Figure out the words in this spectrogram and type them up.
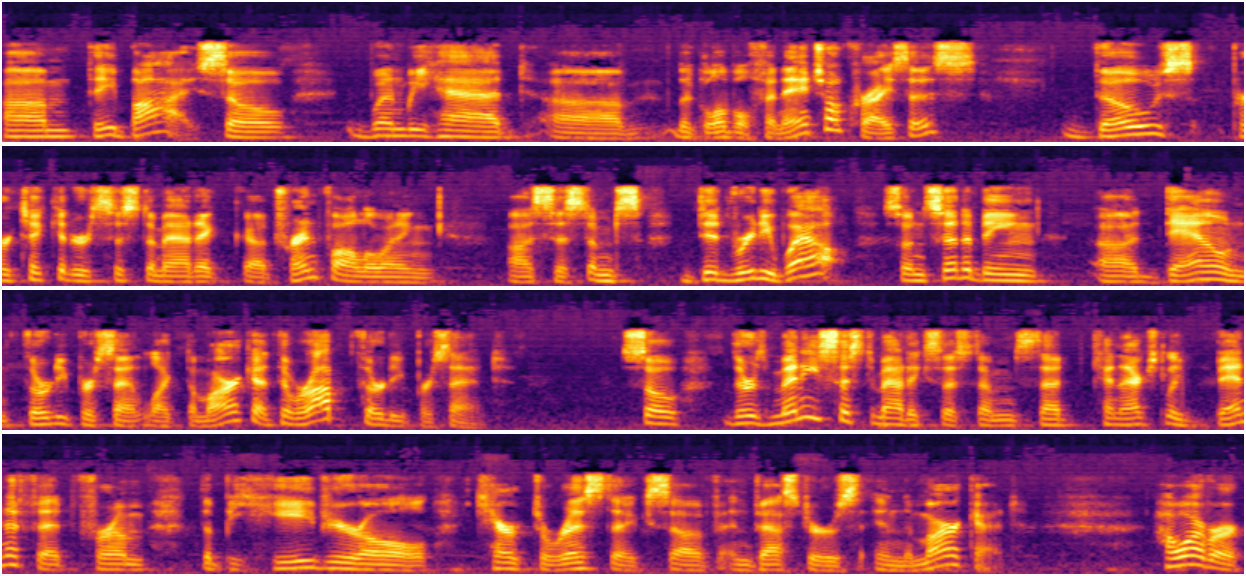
um, they buy. So when we had um, the global financial crisis, those particular systematic uh, trend following uh, systems did really well. So instead of being uh, down 30% like the market, they were up 30%. So there's many systematic systems that can actually benefit from the behavioral characteristics of investors in the market. However,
